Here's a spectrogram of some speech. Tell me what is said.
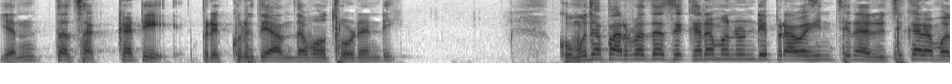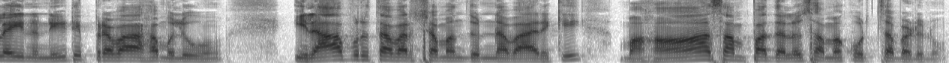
ఎంత చక్కటి ప్రకృతి అందమో చూడండి. కుముద పర్వత శిఖరము నుండి ప్రవహించిన రుచికరములైన నీటి ప్రవాహములు ఇలావృత వర్షమందున్న వారికి మహాసంపదలు సమకూర్చబడును.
